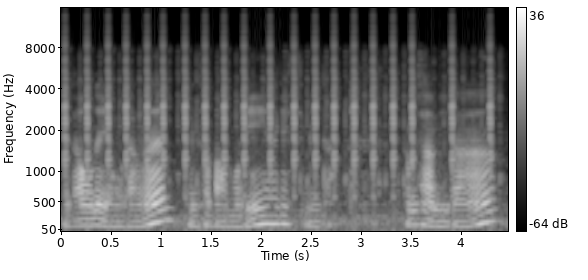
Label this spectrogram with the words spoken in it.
그래서 오늘 영상은 여기서 마무리하겠습니다. 감사합니다.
